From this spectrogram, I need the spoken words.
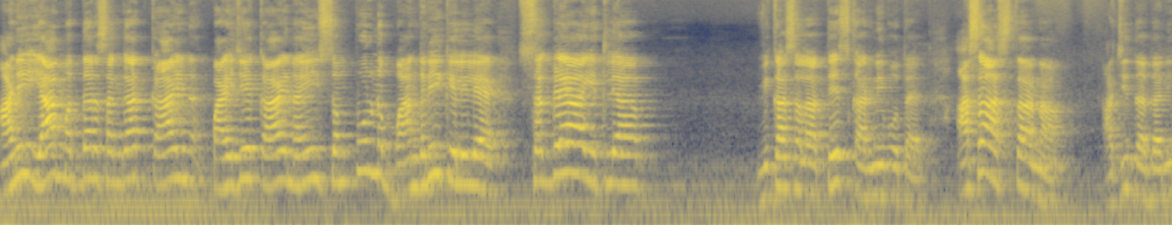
आणि या मतदारसंघात काय न- पाहिजे काय नाही संपूर्ण बांधणी केलेली आहे. सगळ्या इथल्या विकासाला तेच कारणीभूत आहेत. असं असताना अजितदादांनी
